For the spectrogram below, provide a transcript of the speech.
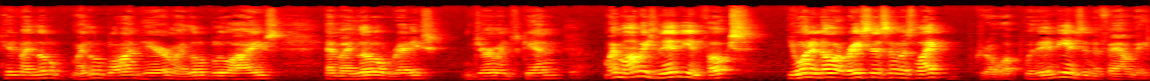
Here's my little, my little blonde hair, my little blue eyes, and my little reddish German skin. My mommy's an Indian, folks. You want to know what racism is like? Grow up with Indians in the family,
